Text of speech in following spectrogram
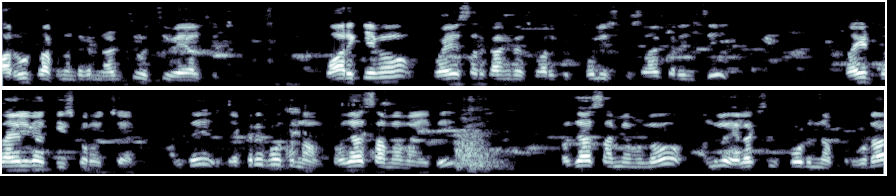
ఆ రూట్ రాకుండా దగ్గర నడిచి వచ్చి వేయాల్సి వచ్చింది. వారికేమో వైఎస్ఆర్ కాంగ్రెస్ వారికి పోలీసులు సహకరించి రైట్ ట్రయల్గా తీసుకొని వచ్చారు. అంటే ఎక్కడికి పోతున్నాం? ప్రజాస్వామ్యం ఇది? ప్రజాస్వామ్యంలో అందులో ఎలక్షన్ కోడ్ ఉన్నప్పుడు కూడా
